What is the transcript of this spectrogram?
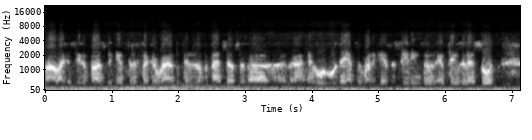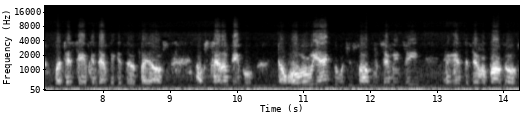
Uh, I can see them possibly get to the second round, depending on the matchups and, uh, and, uh, and who, who they have to run against, the seedings and, and things of that sort. But this team can definitely get to the playoffs. I was telling people, don't overreact to what you saw from Jimmy G against the Denver Broncos.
